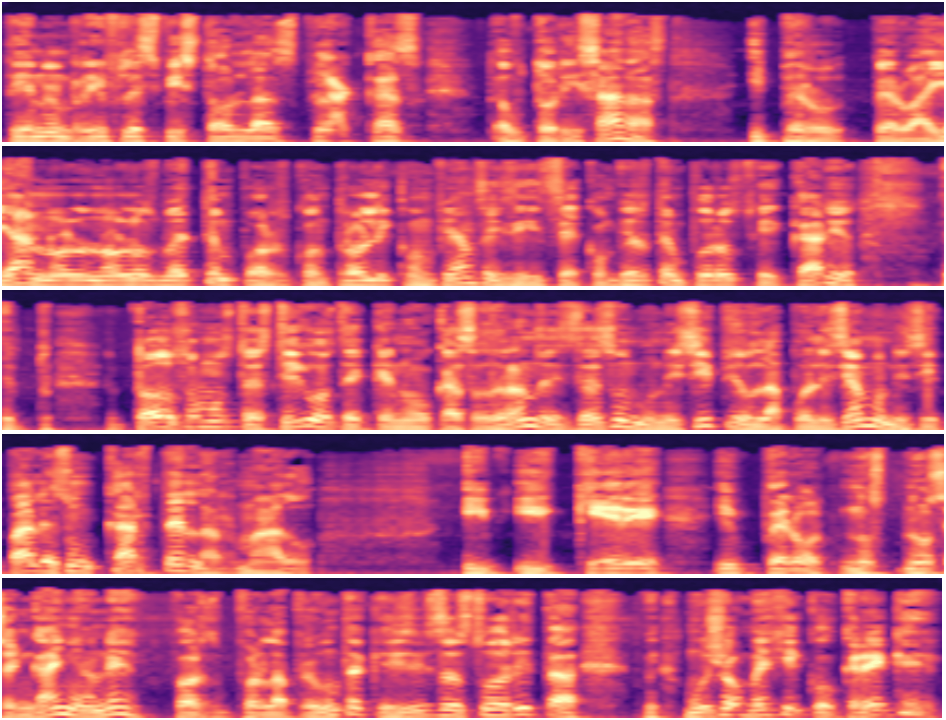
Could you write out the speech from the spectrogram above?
tienen rifles, pistolas, placas autorizadas. Y pero, pero allá no, no los meten por control y confianza y, se convierten en puros sicarios. Eh, todos somos testigos de que en Nuevo Casas Grandes, de esos municipios, la policía municipal es un cártel armado y, y quiere, y, pero nos, nos engañan, ¿eh? Por, por la pregunta que hiciste tú ahorita, mucho México cree que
